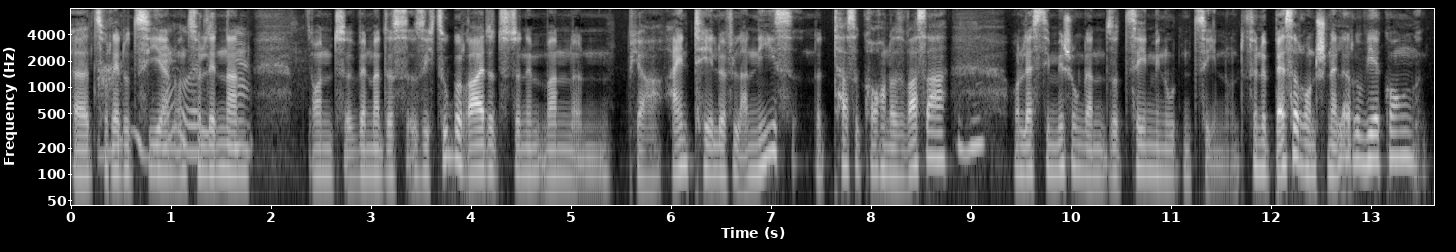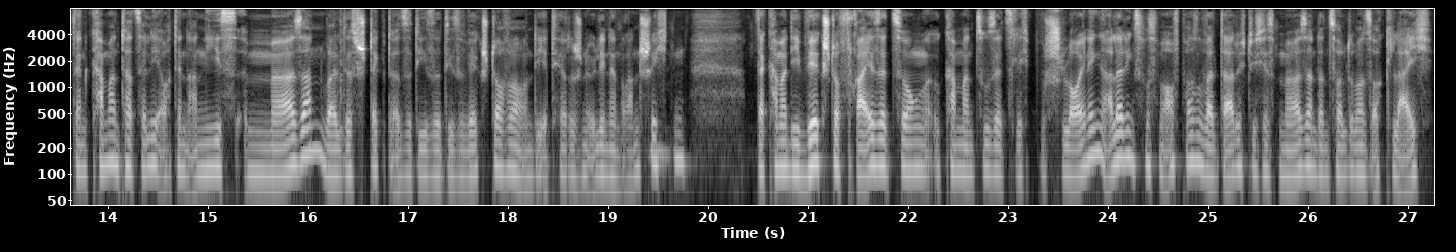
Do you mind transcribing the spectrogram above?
äh, zu ah, reduzieren und zu lindern. Ja. Und wenn man das sich zubereitet, dann nimmt man ja, ein Teelöffel Anis, eine Tasse kochendes Wasser mhm. und lässt die Mischung dann so zehn Minuten ziehen. Und für eine bessere und schnellere Wirkung, dann kann man tatsächlich auch den Anis mörsern, weil das steckt also diese, diese Wirkstoffe und die ätherischen Öle in den Randschichten. Mhm. Da kann man die Wirkstofffreisetzung kann man zusätzlich beschleunigen. Allerdings muss man aufpassen, weil dadurch durch das Mörsern, dann sollte man es auch gleich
